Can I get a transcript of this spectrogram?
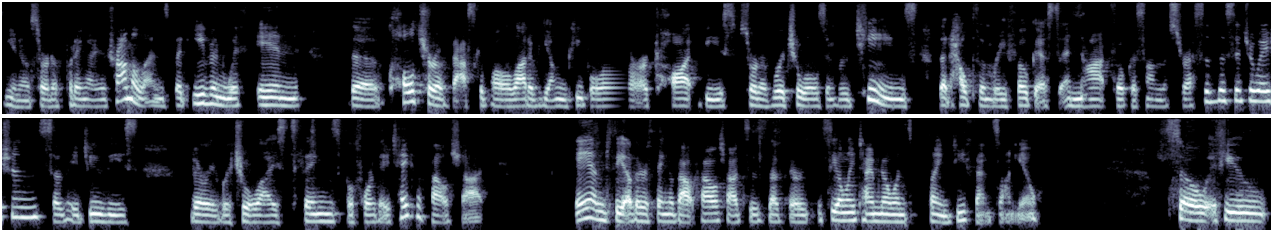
you know, sort of putting on your trauma lens, but even within the culture of basketball, a lot of young people are taught these sort of rituals and routines that help them refocus and not focus on the stress of the situation. So they do these very ritualized things before they take a foul shot. And the other thing about foul shots is that they're, it's the only time no one's playing defense on you so if you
